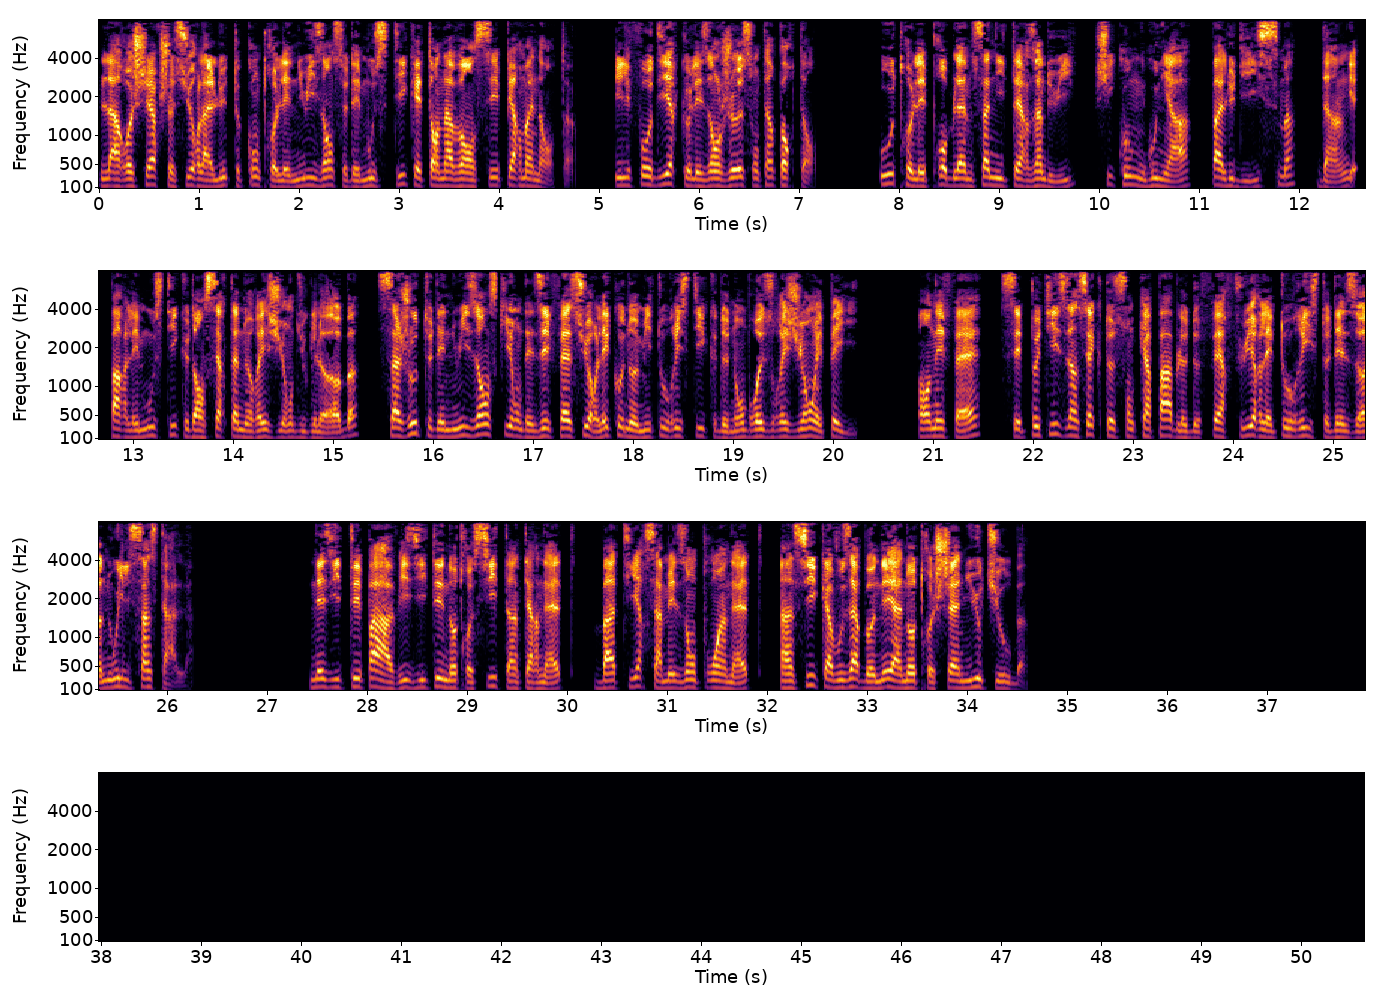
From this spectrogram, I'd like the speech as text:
la recherche sur la lutte contre les nuisances des moustiques est en avancée permanente. Il faut dire que les enjeux sont importants. Outre les problèmes sanitaires induits, chikungunya, paludisme, dingue, par les moustiques dans certaines régions du globe, s'ajoutent des nuisances qui ont des effets sur l'économie touristique de nombreuses régions et pays. En effet, ces petits insectes sont capables de faire fuir les touristes des zones où ils s'installent. N'hésitez pas à visiter notre site internet, bâtir sa maison.net, ainsi qu'à vous abonner à notre chaîne YouTube.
